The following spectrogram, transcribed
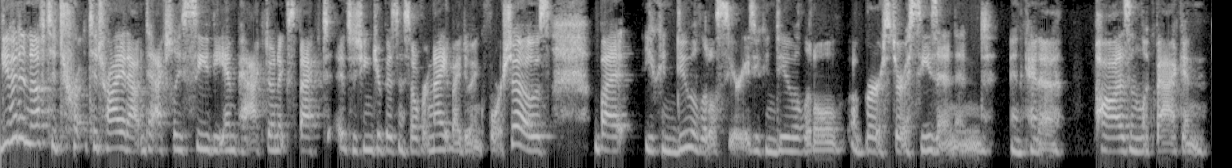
give it enough to tr- to try it out and to actually see the impact. Don't expect it to change your business overnight by doing four shows, but you can do a little series. You can do a little a burst or a season and and kind of pause and look back and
